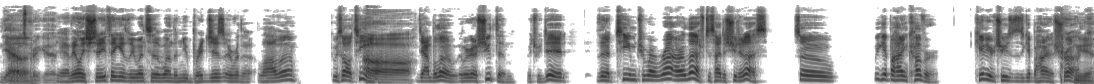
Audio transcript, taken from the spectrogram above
yeah that was Uh, pretty good yeah, the only shitty thing is we went to one of the new bridges over the lava. We saw a team oh down below, and we were going to shoot them, which we did. Then a team to our right, our left decided to shoot at us. So we get behind cover. Kinder chooses to get behind a truck. Yeah.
